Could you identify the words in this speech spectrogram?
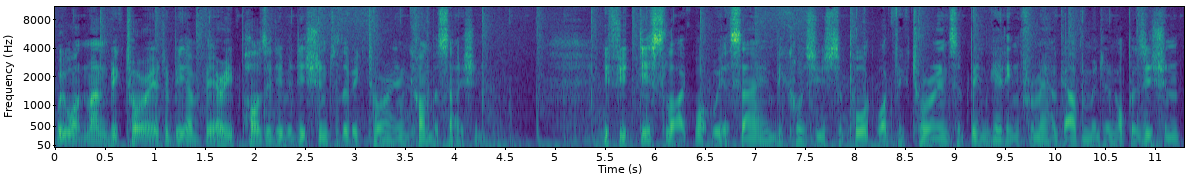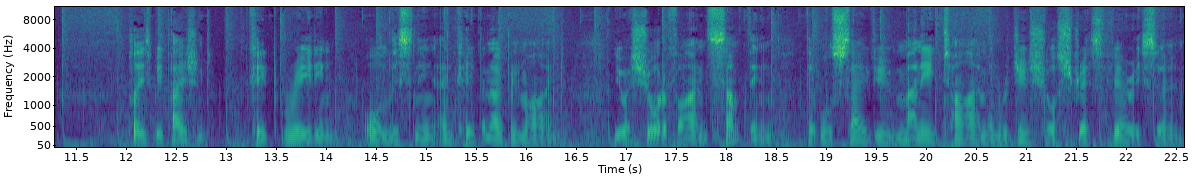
We want One Victoria to be a very positive addition to the Victorian conversation. If you dislike what we are saying because you support what Victorians have been getting from our government and opposition, please be patient. Keep reading or listening and keep an open mind. You are sure to find something that will save you money, time, and reduce your stress very soon.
